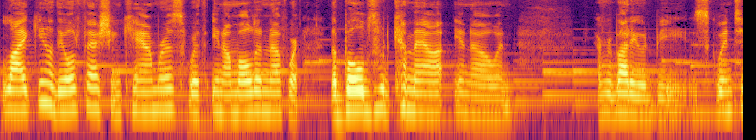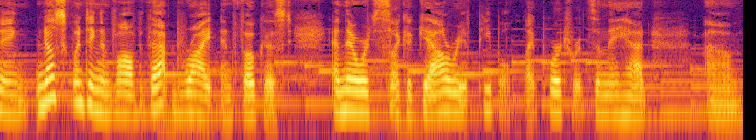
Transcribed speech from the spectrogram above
like, you know, the old fashioned cameras with, you know, I'm old enough where the bulbs would come out, you know, and everybody would be squinting. No squinting involved, but that bright and focused. And there were just like a gallery of people, like portraits, and they had um,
